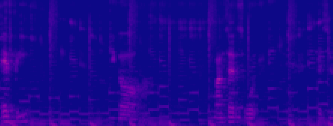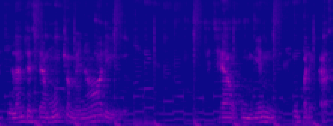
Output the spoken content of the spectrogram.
EFI, digo, va a ser el circulante sea mucho menor y sea un bien súper escaso.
